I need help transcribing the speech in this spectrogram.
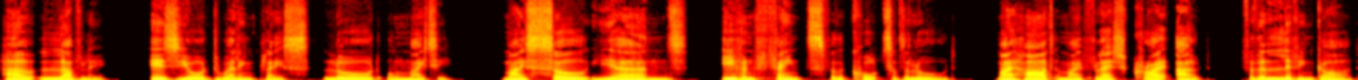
How lovely is your dwelling place, Lord Almighty! My soul yearns, even faints for the courts of the Lord. My heart and my flesh cry out for the living God.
